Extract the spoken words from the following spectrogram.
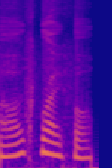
Rifle.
